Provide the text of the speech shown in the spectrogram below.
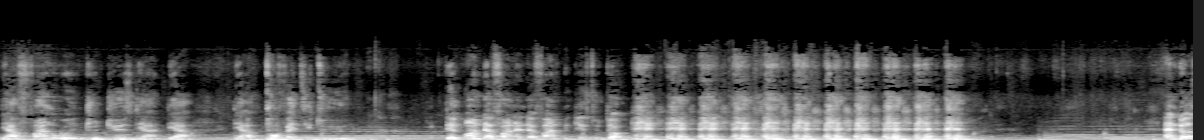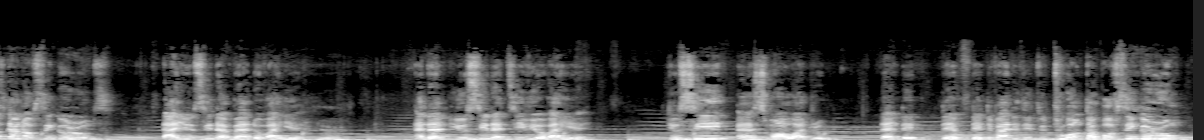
their fan will introduce their their their poverty to you. They on the fan and the fan begins to talk. and those kind of single rooms that you see the bed over here. Yeah. And then you see the TV over here. You see a small wardrobe. Then they, they, they divide it into two on top of single room.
